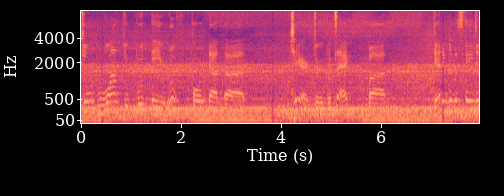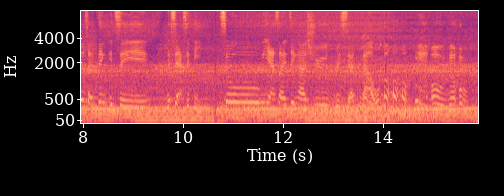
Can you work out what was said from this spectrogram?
don't want to put a roof for that uh, chair to protect, but getting to the stages, I think it's a necessity. So yes, I think I should reset now. oh no.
